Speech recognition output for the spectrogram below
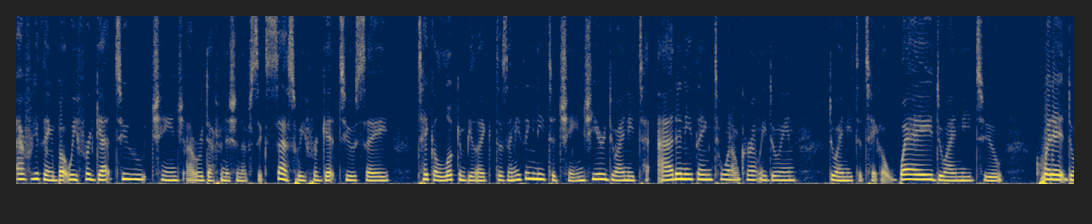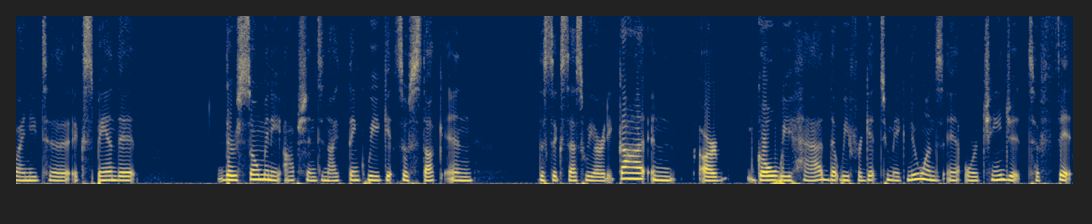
everything, but we forget to change our definition of success. We forget to say, take a look and be like, does anything need to change here? Do I need to add anything to what I'm currently doing? Do I need to take away? Do I need to quit it? Do I need to expand it? there's so many options and I think we get so stuck in the success we already got and our goal we had that we forget to make new ones eh, or change it to fit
